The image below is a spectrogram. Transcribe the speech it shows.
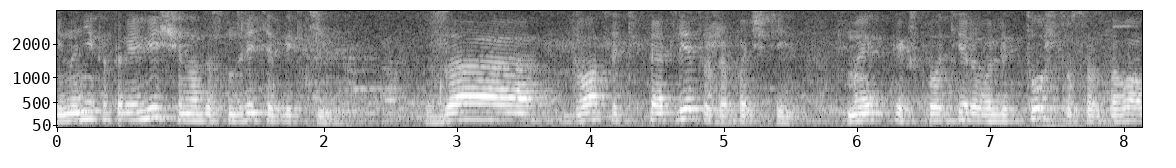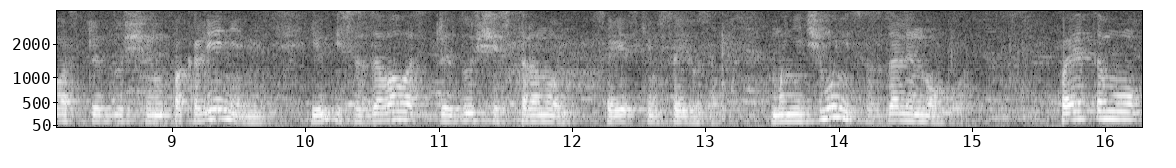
И на некоторые вещи надо смотреть объективно. За 25 лет уже почти мы эксплуатировали то, что создавалось предыдущими поколениями и, и создавалось предыдущей страной, Советским Союзом. Мы ничего не создали нового. Поэтому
